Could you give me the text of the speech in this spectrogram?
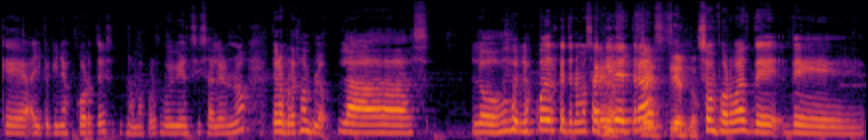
que hay pequeños cortes, no me acuerdo muy bien si salen o no, pero por ejemplo, las, los, los cuadros que tenemos aquí Mira, detrás son formas de, de,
